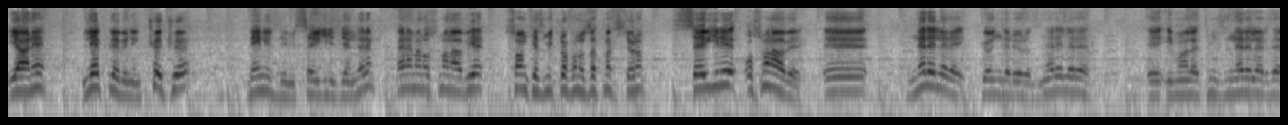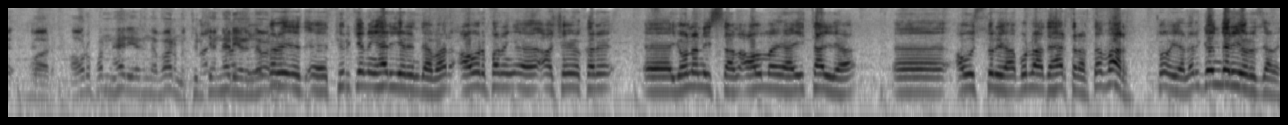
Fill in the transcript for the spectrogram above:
yani leblebinin kökü Denizli'ymiş sevgili izleyenlerim. Ben hemen Osman abiye son kez mikrofonu uzatmak istiyorum. Sevgili Osman abi e, nerelere gönderiyoruz? Nerelere e, imalatımız nerelerde var? Avrupa'nın her yerinde var mı? Türkiye'nin her yerinde var mı? e, e, Türkiye'nin her yerinde var. Avrupa'nın e, aşağı yukarı e, Yunanistan, Almanya, İtalya, e, Avusturya buralarda her tarafta var. Çoğu yerleri gönderiyoruz yani.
